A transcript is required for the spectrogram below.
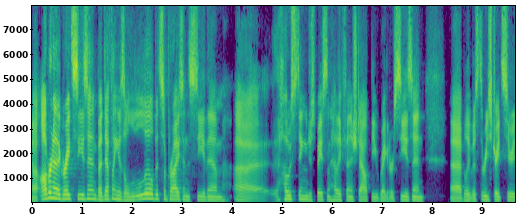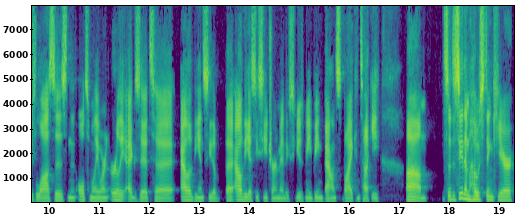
Auburn had a great season, but definitely is a little bit surprising to see them hosting just based on how they finished out the regular season. Uh, I believe it was three straight series losses, and then ultimately were an early exit uh, out of the NC uh, out of the SEC tournament. Excuse me, being bounced by Kentucky. Um, so to see them hosting here,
